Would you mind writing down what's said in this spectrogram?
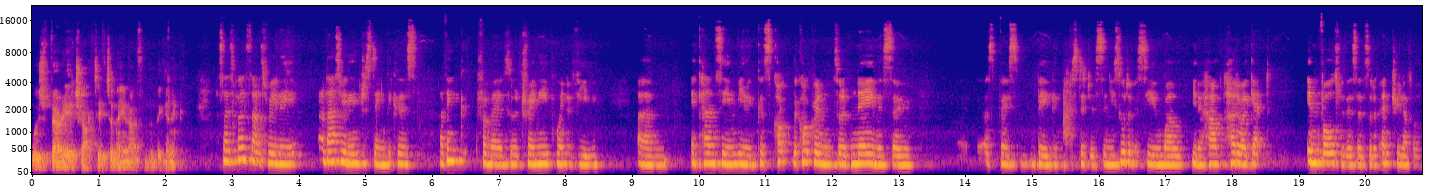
was very attractive to me right from the beginning. So I suppose that's really that's really interesting because I think from a sort of trainee point of view, um, it can seem you know because Co- the Cochrane sort of name is so I suppose big and prestigious, and you sort of assume well you know how how do I get involved with this at a sort of entry level.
